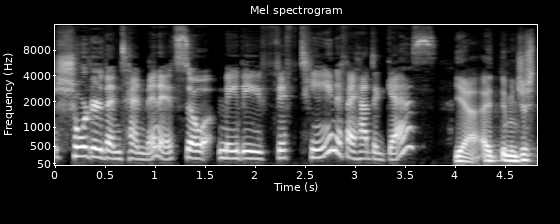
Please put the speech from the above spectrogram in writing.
shorter than 10 minutes. So maybe 15 if I had to guess. Yeah, I, I mean, just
